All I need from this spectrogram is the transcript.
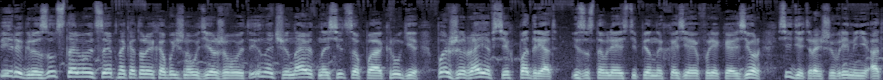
перегрызут стальную цепь, на которой их обычно удерживают, и начинают носиться по округе, пожирая всех подряд и заставляя степенных хозяев рек и озер сидеть раньше времени от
